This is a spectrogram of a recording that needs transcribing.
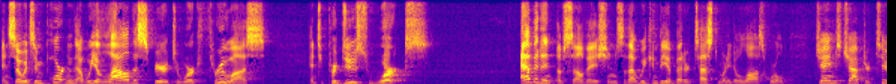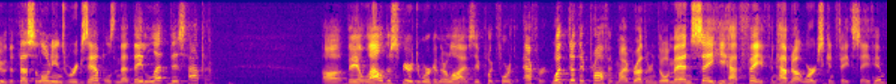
And so it's important that we allow the Spirit to work through us and to produce works evident of salvation so that we can be a better testimony to a lost world. James chapter 2, the Thessalonians were examples in that they let this happen. Uh, they allowed the Spirit to work in their lives. They put forth effort. What doth it profit, my brethren, though a man say he hath faith and have not works? Can faith save him?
